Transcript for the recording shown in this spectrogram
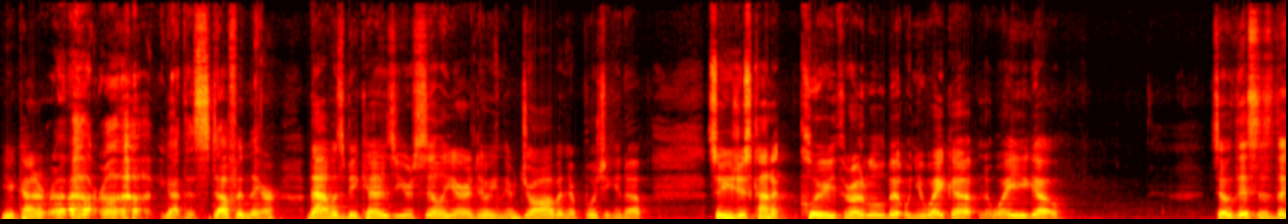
You kind of you got this stuff in there. That was because your cilia are doing their job and they're pushing it up. So you just kind of clear your throat a little bit when you wake up, and away you go. So this is the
